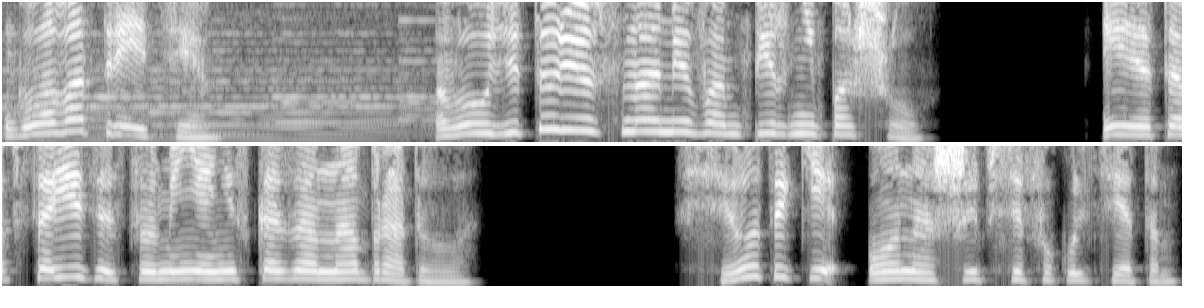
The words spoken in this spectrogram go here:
Глава третья. В аудиторию с нами вампир не пошел. И это обстоятельство меня несказанно обрадовало. Все-таки он ошибся факультетом.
